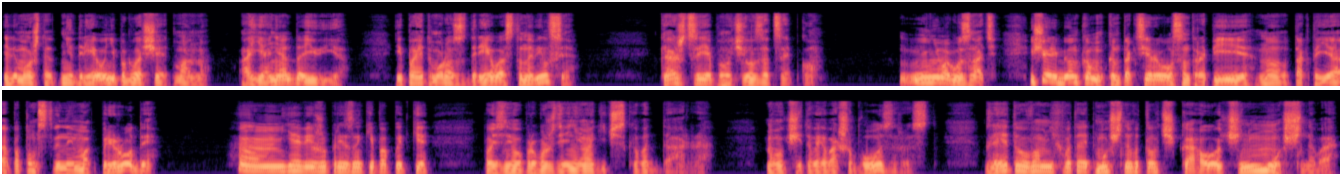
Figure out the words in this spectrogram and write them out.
Или, может, это не древо не поглощает манну, а я не отдаю ее. И поэтому рост древа остановился? Кажется, я получил зацепку. Не могу знать. Еще ребенком контактировал с антропией, но так-то я потомственный маг природы. Хм, я вижу признаки попытки позднего пробуждения магического дара. Но учитывая ваш возраст, для этого вам не хватает мощного толчка, очень мощного.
